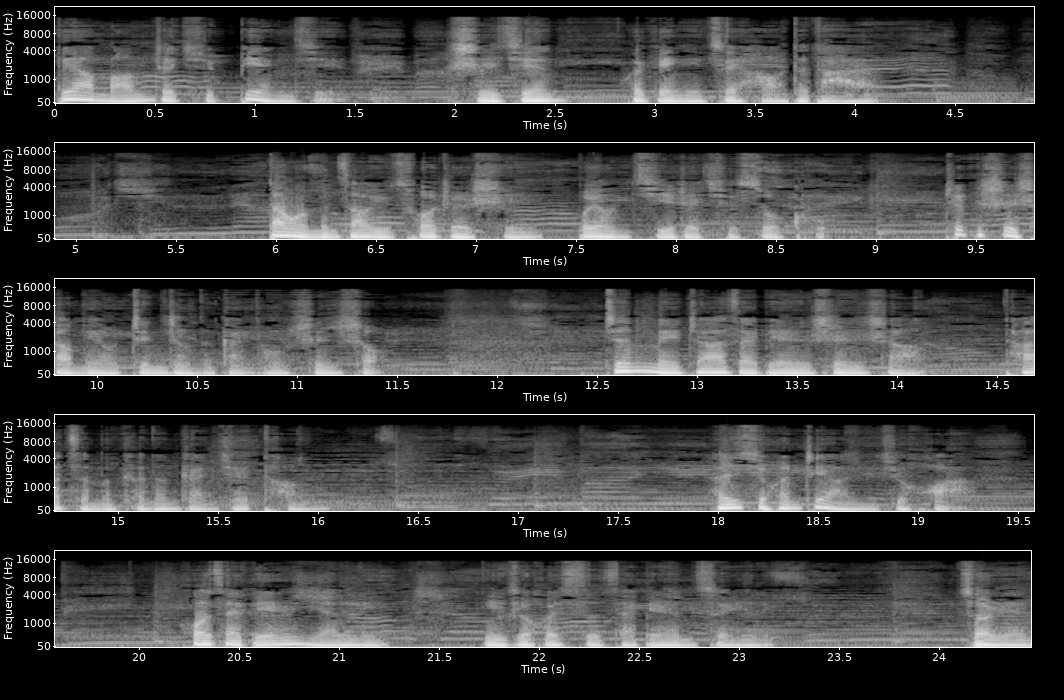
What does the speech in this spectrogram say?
不要忙着去辩解，时间会给你最好的答案。当我们遭遇挫折时，不用急着去诉苦，这个世上没有真正的感同身受。针没扎在别人身上，他怎么可能感觉疼？很喜欢这样一句话：活在别人眼里，你就会死在别人嘴里。做人，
